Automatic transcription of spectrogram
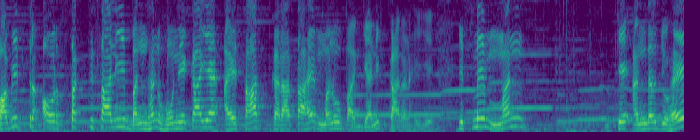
पवित्र और शक्तिशाली बंधन होने का यह एहसास कराता है, मनोवैज्ञानिक कारण है ये। इसमें मन के अंदर जो है,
